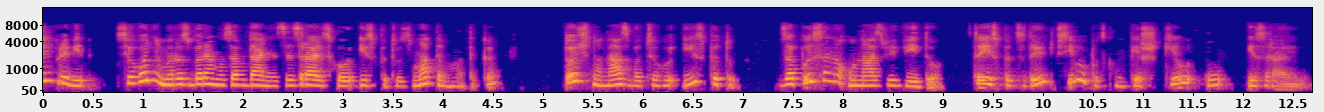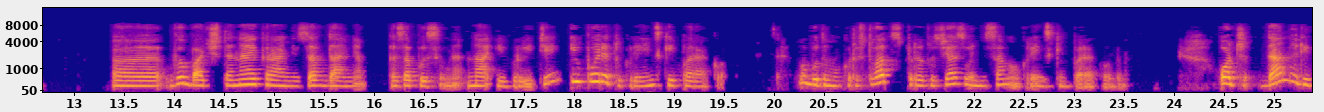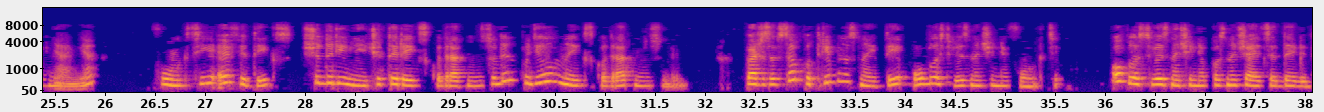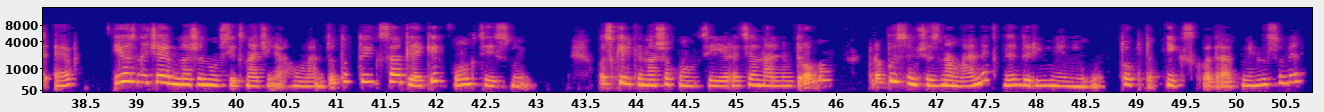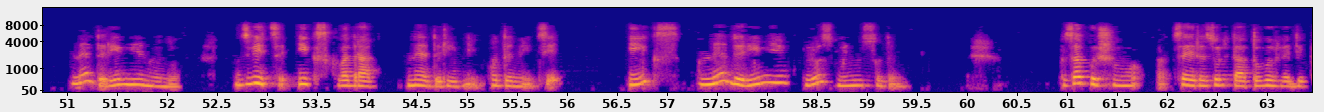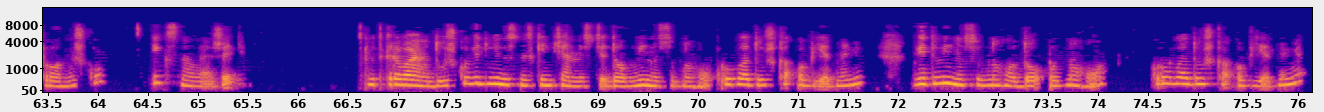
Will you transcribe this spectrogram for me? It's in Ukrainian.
Всім привіт! Сьогодні ми розберемо завдання з ізраїльського іспиту з математики. Точно назва цього іспиту записана у назві відео. Цей іспит здають всі випускники шкіл у Ізраїлі. Е, ви бачите на екрані завдання записане на івриті і поряд український переклад. Ми будемо користуватися при розв'язуванні саме українським перекладом. Отже, дане рівняння функції f від x, що дорівнює 4х квадрат мінус 1 поділено на х квадрат мінус 1. Перш за все, потрібно знайти область визначення функцій. Область визначення позначається d від f і означає множину всіх значень аргументу, тобто х, для яких функція існує. Оскільки наша функція є раціональним дробом, прописуємо, що знаменник не дорівнює 0, тобто х квадрат мінус 1 не дорівнює 0. Звідси х квадрат не дорівнює одиниці, х не дорівнює плюс-мінус 1. Запишемо цей результат у вигляді проміжку. х належить. Відкриваємо дужку від мінус нескінченності до мінус 1 кругла дужка об'єднання, від мінус 1 до 1 кругла дужка об'єднання,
